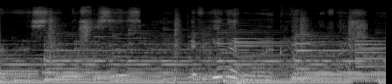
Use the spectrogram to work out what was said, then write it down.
Interested, but she says if he didn't want it, know if I should.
